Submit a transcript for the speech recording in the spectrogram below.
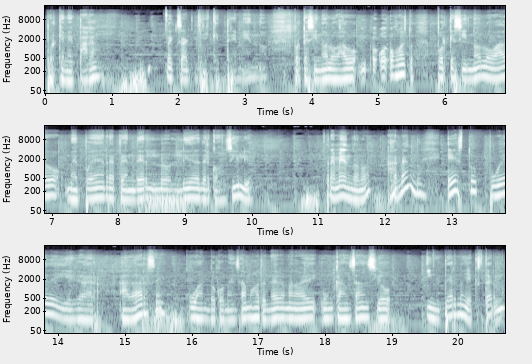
porque me pagan. Exacto. Mire, qué tremendo. Porque si no lo hago, o- ojo esto, porque si no lo hago, me pueden reprender los líderes del concilio. Tremendo, ¿no? Ah. Tremendo. Esto puede llegar a darse cuando comenzamos a tener, hermano Eddie, un cansancio interno y externo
